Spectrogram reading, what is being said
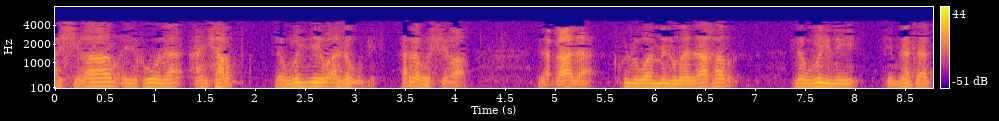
الشغار أن يكون عن شرط زوجني وأزوجك. هذا هو الشغار. إذا قال كل منهما الآخر زوجني ابنتك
